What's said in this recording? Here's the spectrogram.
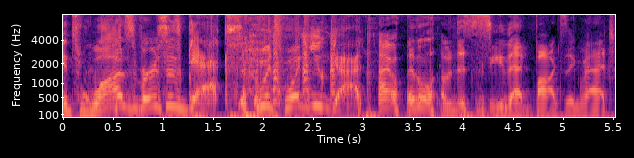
It's Waz versus Gax. Which one you got? I would love to see that boxing match.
